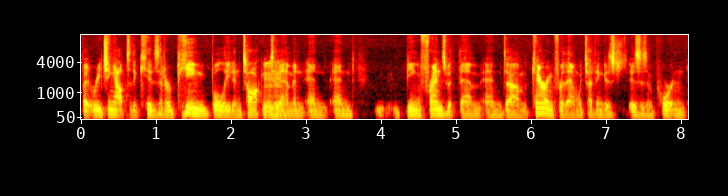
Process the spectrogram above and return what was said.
but reaching out to the kids that are being bullied and talking to Mhm. them and and and being friends with them and um, caring for them, which I think is is as important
